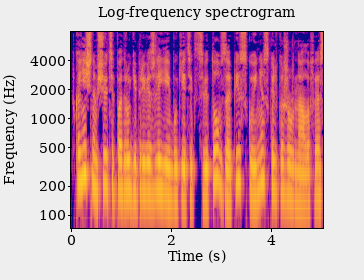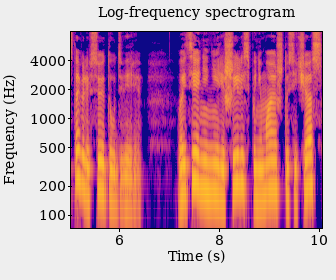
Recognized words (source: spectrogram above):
В конечном счете подруги привезли ей букетик цветов, записку и несколько журналов и оставили все это у двери. Войти они не решились, понимая, что сейчас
